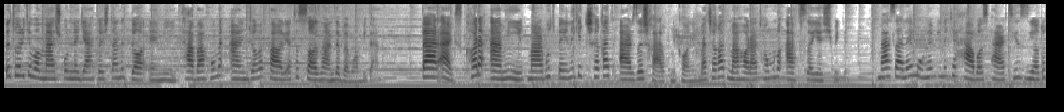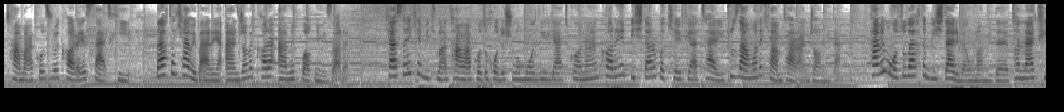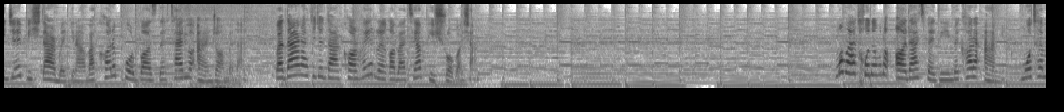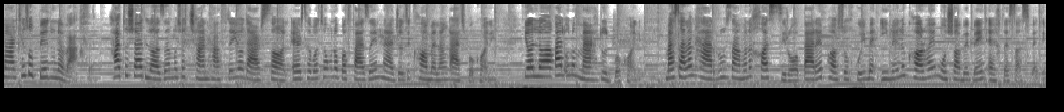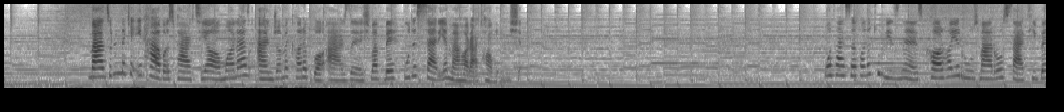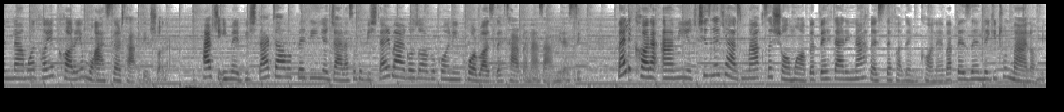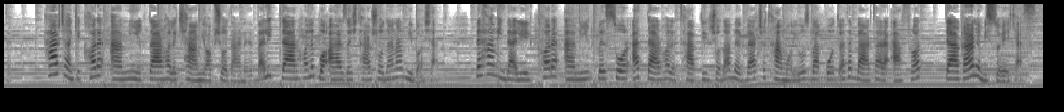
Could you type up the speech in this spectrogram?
به طوری که با مشغول نگه داشتن دائمی توهم انجام فعالیت سازنده به ما میدن. برعکس کار عمیق مربوط به اینه که چقدر ارزش خلق می‌کنیم و چقدر مهارت رو افزایش میدیم. مسئله مهم اینه که حواس پرتی زیاد و تمرکز روی کارهای سطحی. وقت کمی برای انجام کار عمیق باقی می‌ذاره. کسایی که می‌تونن تمرکز خودشون رو مدیریت کنن کارهای بیشتر رو با کیفیت تری تو زمان کمتر انجام میدن. همین موضوع وقت بیشتری به اونا میده تا نتیجه بیشتر بگیرن و کار پربازده تری رو انجام بدن و در نتیجه در کارهای رقابتی هم پیشرو باشن. ما باید خودمون رو عادت بدیم به کار عمیق متمرکز و بدون وقفه. حتی شاید لازم باشه چند هفته یا در سال ارتباطمون رو با فضای مجازی کاملا قطع بکنیم یا لاقل اونو محدود بکنیم. مثلا هر روز زمان خاصی رو برای پاسخگویی به ایمیل و کارهای مشابه به این اختصاص بدیم. منظور اینه که این حواس پرتی ها مانع از انجام کار با ارزش و بهبود سریع مهارت هامون میشه. متاسفانه تو business کارهای روزمره و سطحی به نمادهای کارهای مؤثر تبدیل شدن. هرچی ایمیل بیشتر جواب بدین یا جلسات بیشتری برگزار بکنین پربازدهتر به نظر می‌رسید ولی کار عمیق چیزیه که از مغز شما به بهترین نحو استفاده می‌کنه و به زندگیتون معنا میده. هرچند که کار عمیق در حال کمیاب شدنه ولی در حال با ارزش تر شدن هم می‌باشد. به همین دلیل کار عمیق به سرعت در حال تبدیل شدن به وجه تمایز و قدرت برتر افراد در قرن 21 است.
